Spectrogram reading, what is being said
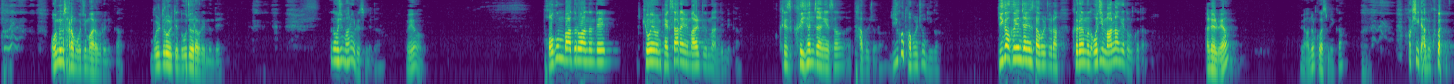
오는 사람 오지 마라 그러니까. 물 들어올 때 노져라 그랬는데. 오지 마라 그랬습니다. 왜요? 복음 받으러 왔는데 교회 오면 백 사람의 말을 들으면 안 됩니다. 그래서 그 현장에서 답을 줘라. 네가 답을 줘, 네가. 네가 그 현장에서 답을 줘라. 그러면 오지 말라고 해도 올 거다. 할렐루야? 왜 안 올 것 같습니까? 확실히 안 올 것 같아요.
